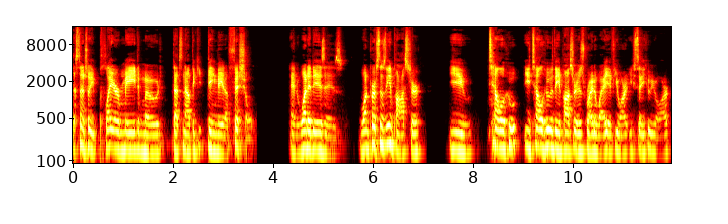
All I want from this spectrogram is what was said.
essentially player made mode that's now be- being made official. And what it is is one person is the imposter. You tell who you tell who the imposter is right away. If you aren't, you say who you are.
